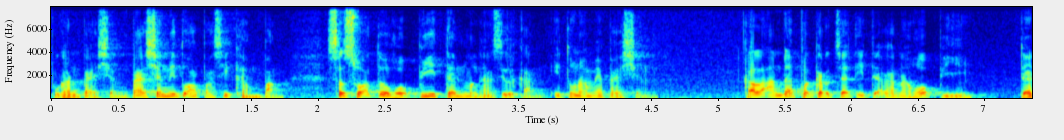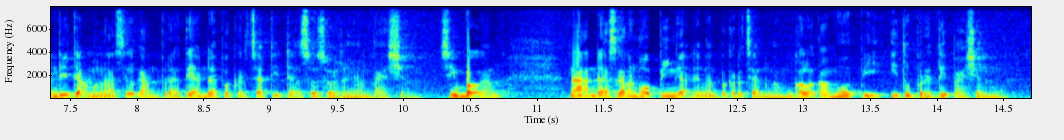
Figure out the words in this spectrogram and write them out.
bukan passion. Passion itu apa sih? Gampang. Sesuatu hobi dan menghasilkan. Itu namanya passion. Kalau Anda bekerja tidak karena hobi dan tidak menghasilkan, berarti Anda bekerja tidak sesuai dengan passion. Simpel kan? Nah, Anda sekarang hobi nggak dengan pekerjaan kamu? Kalau kamu hobi, itu berarti passionmu.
